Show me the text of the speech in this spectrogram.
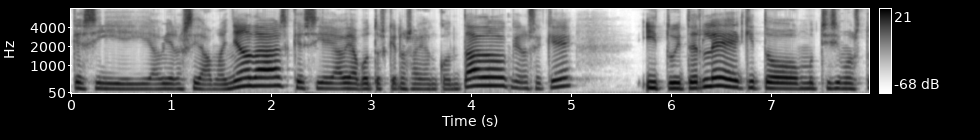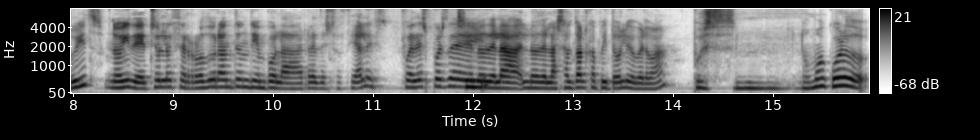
que si habían sido amañadas, que si había votos que no se habían contado, que no sé qué. Y Twitter le quitó muchísimos tweets. No, y de hecho le cerró durante un tiempo las redes sociales. Fue después de, lo, de la, lo del asalto al Capitolio, ¿verdad? Pues mm, no me acuerdo.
